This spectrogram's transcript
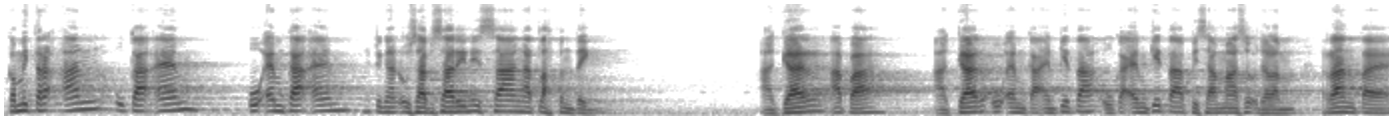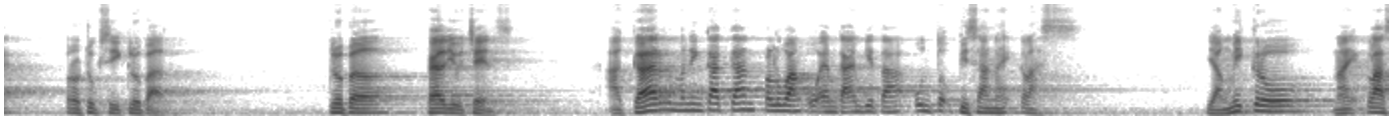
Kemitraan UKM, UMKM dengan usaha besar ini sangatlah penting. Agar apa? Agar UMKM kita, UKM kita bisa masuk dalam rantai produksi global, global value change, agar meningkatkan peluang UMKM kita untuk bisa naik kelas. Yang mikro naik kelas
